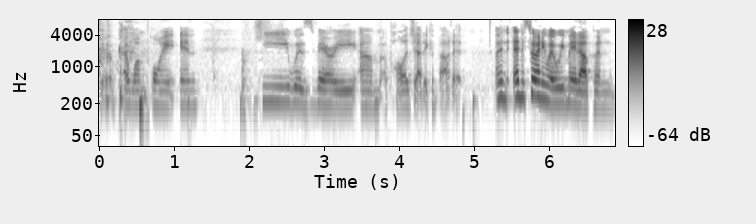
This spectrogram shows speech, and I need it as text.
to at one point, and he was very um, apologetic about it. And and so anyway, we made up, and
